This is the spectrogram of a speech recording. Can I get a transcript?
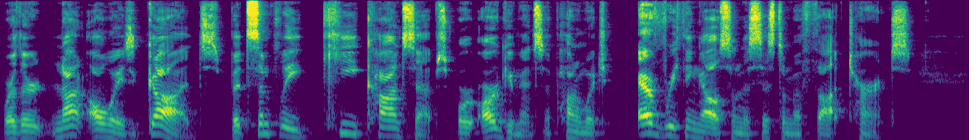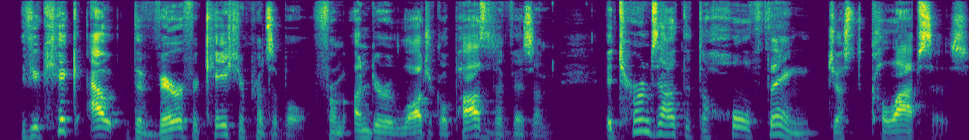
where they're not always gods, but simply key concepts or arguments upon which everything else in the system of thought turns. If you kick out the verification principle from under logical positivism, it turns out that the whole thing just collapses.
